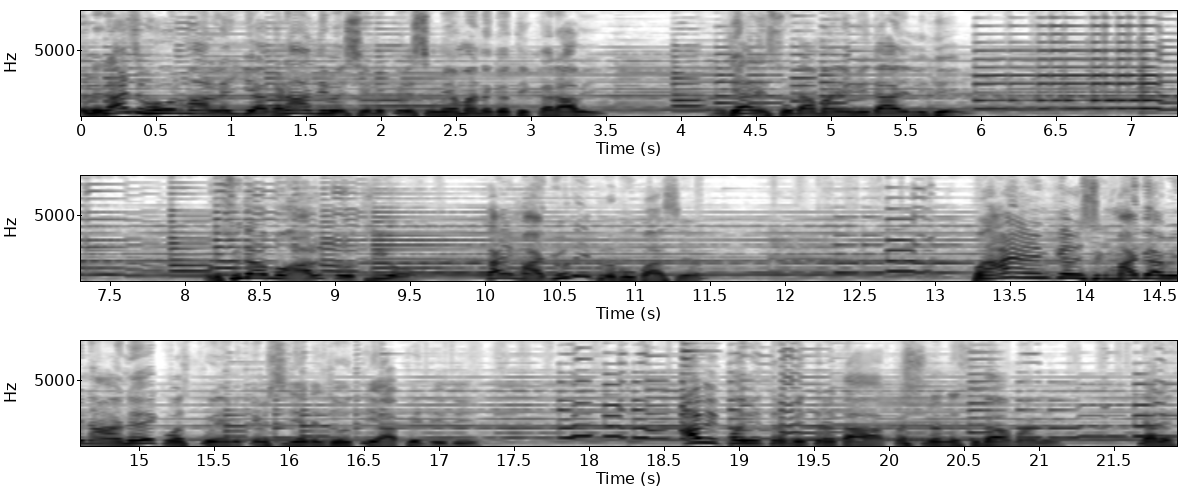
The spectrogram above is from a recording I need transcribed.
અને રાજભવનમાં લઈ ગયા ઘણા દિવસ એમ કૃષ્ણ મહેમાન ગતિ કરાવી જ્યારે સુદામાએ વિદાય લીધી અને સુદામો હાલતો થયો કાંઈ માગ્યું નહીં પ્રભુ પાસે પણ આ એમ કહે છે કે માગ્યા વિના અનેક વસ્તુ એમ કહે છે એને જ્યોતિ આપી દીધી. આવી પવિત્ર મિત્રતા કૃષ્ણ અને સુદામાની. ત્યારે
